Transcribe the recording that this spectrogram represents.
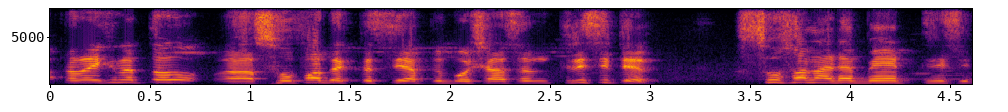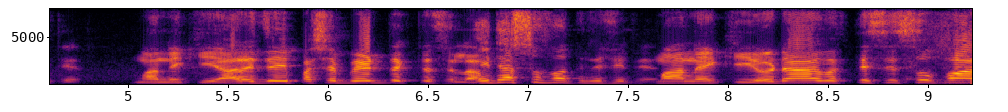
আপনারা এখানে তো সোফা দেখতেছি। আপনি বসে আছেন থ্রি সিটের সোফা না এটা বেড থ্রি সিটের মানে কি? আর এই যে এই পাশে বেড দেখতেছিলাম। এটা সোফা থ্রি সিটের মানে কি? ওটা দেখতেছি সোফা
